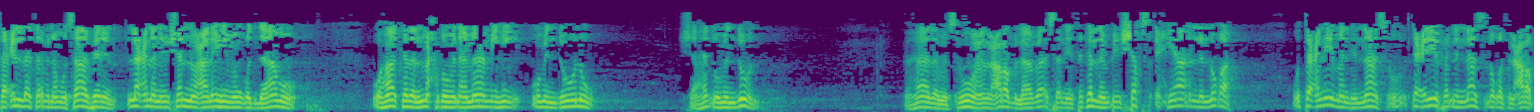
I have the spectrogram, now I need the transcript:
تعلة ابن مسافر لعنا يشن عليه من قدام. وهكذا المحض من أمامه ومن دون. شاهد من دون. فهذا مسموع العرب لا بأس أن يتكلم به الشخص إحياء للغة. وتعليما للناس وتعريفا للناس لغة العرب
